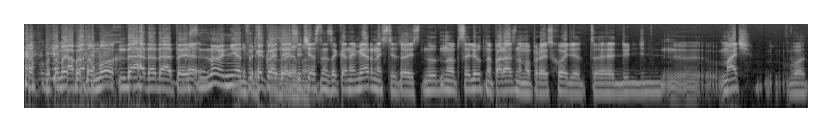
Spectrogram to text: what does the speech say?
Потом эх, А по- потом ох. Да, да, да. То есть, ну, нет какой-то, если честно, закономерности. То есть, ну, ну, абсолютно по-разному происходит э, э, матч. Вот,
